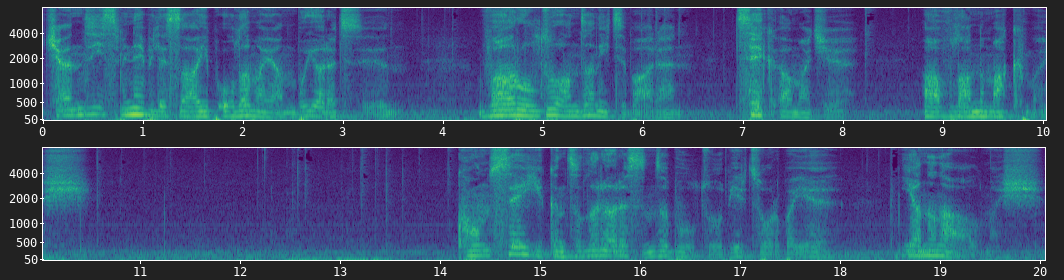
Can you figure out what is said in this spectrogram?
Kendi ismine bile sahip olamayan bu yaratığın var olduğu andan itibaren tek amacı avlanmakmış. Konsey yıkıntıları arasında bulduğu bir torbayı yanına almış.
